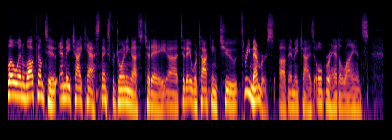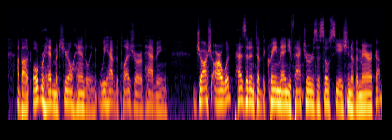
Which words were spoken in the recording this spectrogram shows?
Hello and welcome to MHI Cast. Thanks for joining us today. Uh, today we're talking to three members of MHI's Overhead Alliance about overhead material handling. We have the pleasure of having Josh Arwood, president of the Crane Manufacturers Association of America.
